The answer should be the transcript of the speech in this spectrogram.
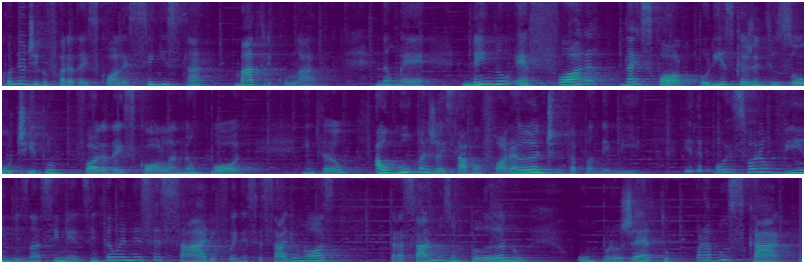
Quando eu digo fora da escola, é sem estar matriculada. Não é nem no é fora da escola. Por isso que a gente usou o título fora da escola não pode. Então, algumas já estavam fora antes da pandemia e depois foram vindo os nascimentos. Então, é necessário, foi necessário nós traçarmos um plano, um projeto para buscar,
